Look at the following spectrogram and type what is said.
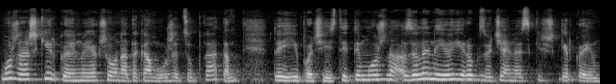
Можна шкіркою, ну якщо вона така вже цупка, там, то її почистити можна. А зелений огірок, звичайно, з шкіркою.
